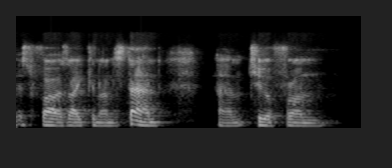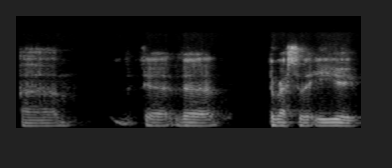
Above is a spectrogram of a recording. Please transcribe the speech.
as far as I can understand, um, to or from um, the the the rest of the EU.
